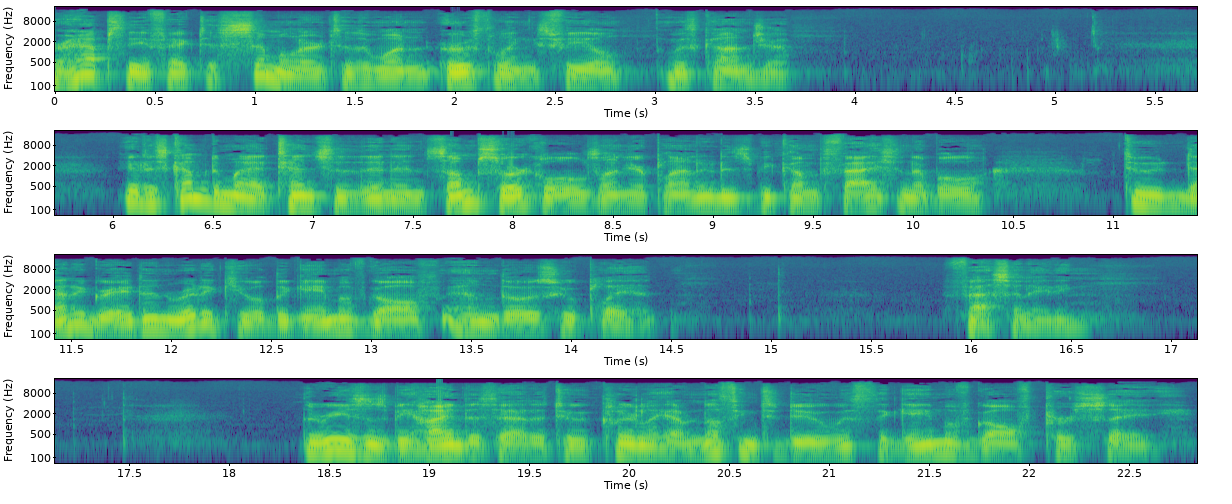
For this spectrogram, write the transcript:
Perhaps the effect is similar to the one earthlings feel with ganja. It has come to my attention that in some circles on your planet it has become fashionable to denigrate and ridicule the game of golf and those who play it. Fascinating. The reasons behind this attitude clearly have nothing to do with the game of golf per se.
